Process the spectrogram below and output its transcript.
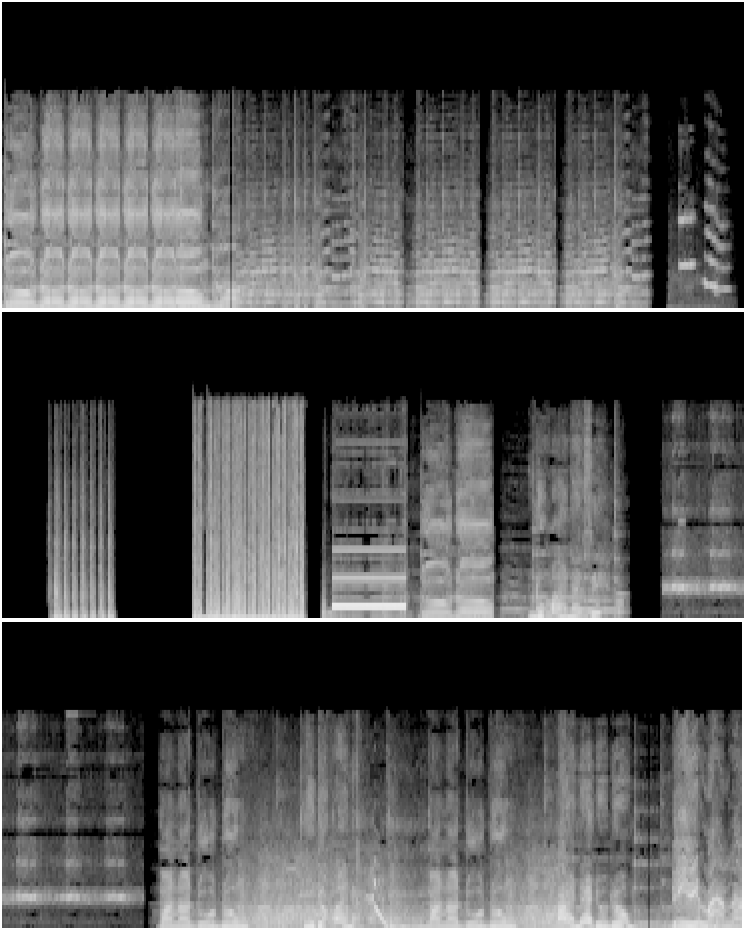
Du du du du du du dung. Dudung. Dudung mana sih? Mana dudung? Dudung mana? Mana dudung? Mana Dudung? Di mana?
